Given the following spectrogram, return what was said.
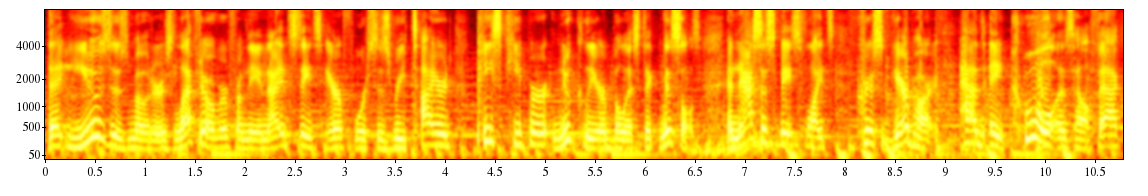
that uses motors left over from the United States Air Force's retired Peacekeeper nuclear ballistic missiles. And NASA Spaceflight's Chris Gebhardt had a cool as hell fact,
